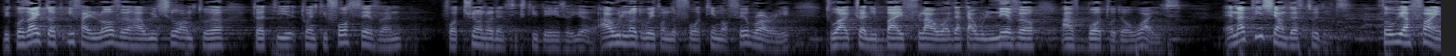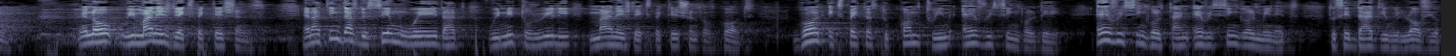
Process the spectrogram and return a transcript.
Because I thought if I love her, I will show up to her 24 7 for 360 days a year. I will not wait on the 14th of February to actually buy flowers that I will never have bought otherwise. And I think she understood it. So we are fine. You know, we manage the expectations. And I think that's the same way that we need to really manage the expectations of God. God expects us to come to Him every single day, every single time, every single minute to say, Daddy, we love you.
